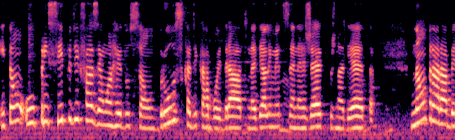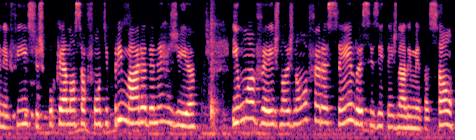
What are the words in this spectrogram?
Então, o princípio de fazer uma redução brusca de carboidrato, né, de alimentos energéticos na dieta, não trará benefícios porque é a nossa fonte primária de energia. E uma vez nós não oferecendo esses itens na alimentação,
